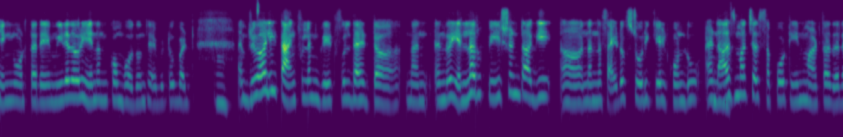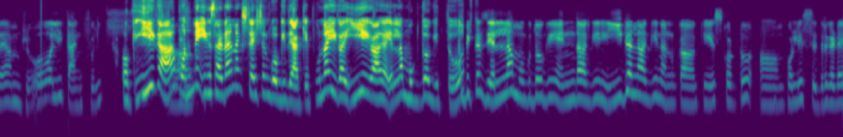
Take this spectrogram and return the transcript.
ಹೆಂಗ್ ನೋಡ್ತಾರೆ? ಮೀಡಿಯಾದವ್ರು ಏನ್ ಅನ್ಕೊಬಹುದು ಅಂತ ಹೇಳ್ಬಿಟ್ಟು but I am really thankful and grateful that ನನ್ ಅಂದ್ರೆ ಎಲ್ಲರೂ ಪೇಷಂಟ್ ಆಗಿ ನನ್ನ ಸೈಡ್ ಆಫ್ ಸ್ಟೋರಿ ಕೇಳ್ಕೊಂಡು and as much as support ಏನ್ ಮಾಡ್ತಾ ಇದಾರೆ I am really thankful okay ಈಗ ಮೊನ್ನೆ ಈಗ ಸಡನ್ ಆಗಿ ಸ್ಟೇಷನ್ ಹೋಗಿದೆ ಯಾಕೆ ಪುನಃ ಈಗ ಈಗ ಎಲ್ಲ ಮುಗ್ದೋಗಿತ್ತು. ಬಿಕಾಸ್ ಎಲ್ಲ ಮುಗ್ದೋಗಿ ಎಂಡ್ ಆಗಿ ಲೀಗಲ್ ಆಗಿ ನನ್ ಕೇಸ್ ಕೊಟ್ಟು ಪೊಲೀಸ್ ಎದುರುಗಡೆ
